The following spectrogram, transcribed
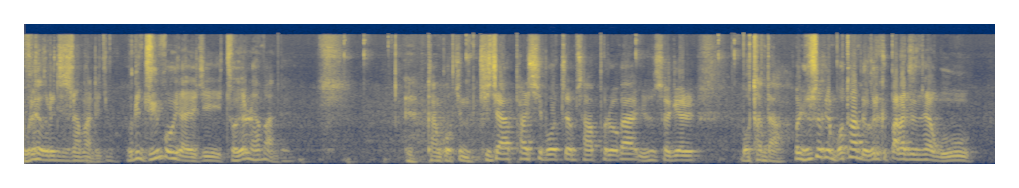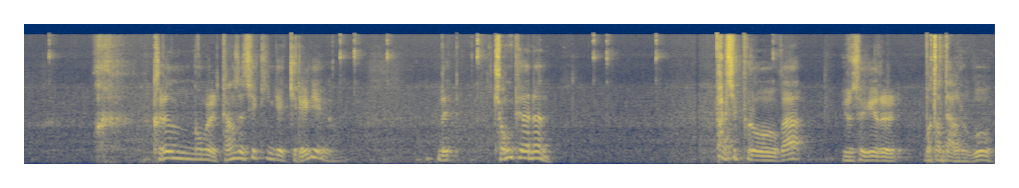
우리가 그런 짓을 하면 안 되죠. 우린 주인공이라야지 조연을 하면 안 돼요. 네, 다음 곡지는 기자 85.4%가 윤석열 못한다. 어, 윤석열 못하는데 그렇게 빨아주느냐고. 그런 놈을 당선시킨 게 기레기예요. 근데 종편은 80%가 윤석열을 못한다 그러고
